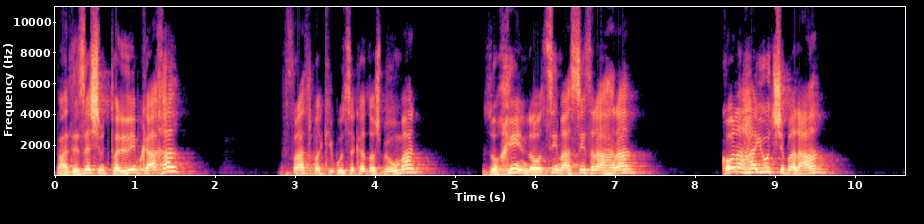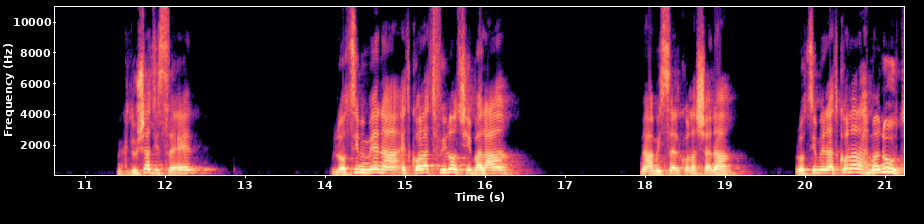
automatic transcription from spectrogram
ועל ידי זה שמתפללים ככה, בפרט בקיבוץ הקדוש באומן, זוכים להוציא מהסטרא אחרא כל החיות שבלעה מקדושת ישראל, ולהוציא ממנה את כל התפילות שהיא בלעה מעם ישראל כל השנה, ולהוציא ממנה את כל הרחמנות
